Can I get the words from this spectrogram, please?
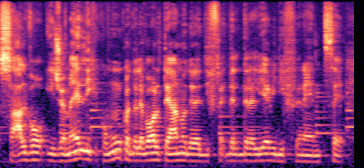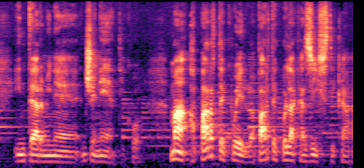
salvo i gemelli che comunque delle volte hanno delle, dif- delle lievi differenze in termine genetico Ma a parte quello, a parte quella casistica,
